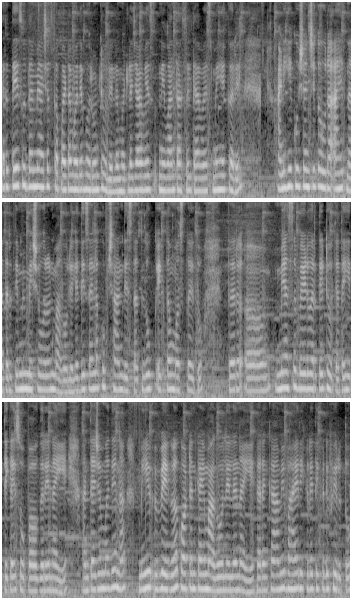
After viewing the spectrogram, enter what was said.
तर ते सुद्धा मी अशाच कपाटामध्ये भरून ठेवलेलं. म्हटलं ज्यावेळेस निवांत असेल त्यावेळेस मी हे करेल. आणि हे कुशनची कवरं आहेत ना तर ते मी मिशोवरून मागवलेले. दिसायला खूप छान दिसतात. लुक एकदम मस्त येतो. तर मी असं बेडवरती ठेवते. आता इथे काही सोफा वगैरे नाही आहे आणि त्याच्यामध्ये ना मी वेगळं कॉटन काही मागवलेलं नाही आहे कारण का आम्ही बाहेर इकडे तिकडे फिरतो.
